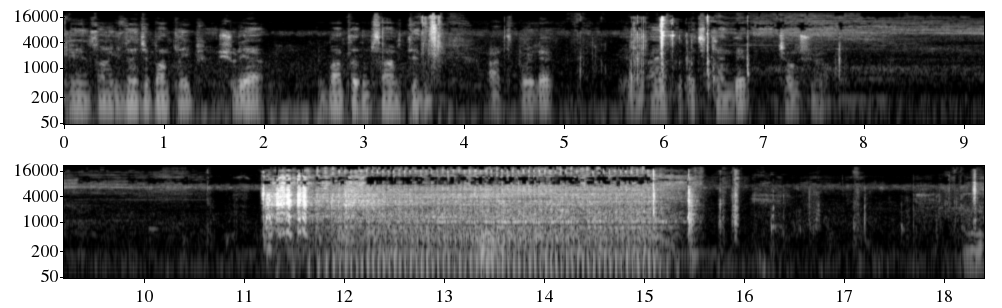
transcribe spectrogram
Ee, sonra güzelce bantlayıp şuraya bantladım, sabitledim. Artık böyle e, ayaklık açıkken de çalışıyor. Yani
